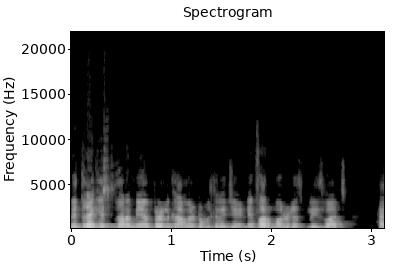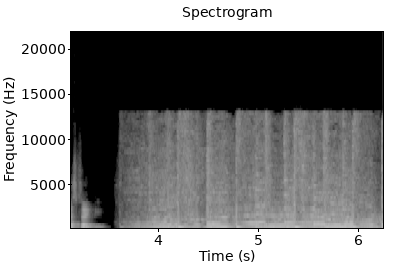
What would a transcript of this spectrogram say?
వ్యతిరేకిస్తున్నారా మీ అభిప్రాయాలు కామెంట్ రూపంలో తెలియజేయండి. For more days please watch hashtag Thank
